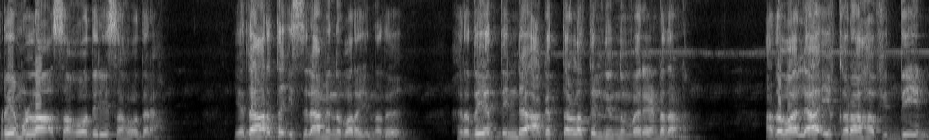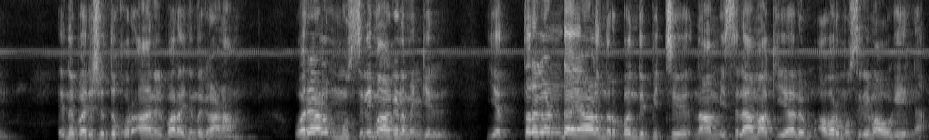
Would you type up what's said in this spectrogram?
പ്രിയമുള്ള സഹോദരി സഹോദര യഥാർത്ഥ ഇസ്ലാം എന്ന് പറയുന്നത് ഹൃദയത്തിന്റെ അകത്തളത്തിൽ നിന്നും വരേണ്ടതാണ്. അഥവാ ലാ ഇഖ്റാഹ ഫിദ്ദീൻ എന്ന് പരിശുദ്ധ ഖുർആാനിൽ പറയുന്നത് കാണാം. ഒരാൾ മുസ്ലിം ആകണമെങ്കിൽ എത്ര കണ്ട് അയാൾ നിർബന്ധിപ്പിച്ച് നാം ഇസ്ലാമാക്കിയാലും അവർ മുസ്ലിം ആവുകയില്ല.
